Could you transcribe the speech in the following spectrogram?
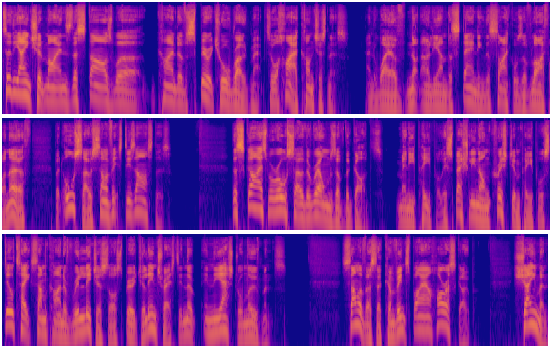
To the ancient minds, the stars were kind of spiritual roadmap to a higher consciousness and a way of not only understanding the cycles of life on Earth, but also some of its disasters. The skies were also the realms of the gods. Many people, especially non-Christian people, still take some kind of religious or spiritual interest in the in the astral movements. Some of us are convinced by our horoscope. Shaman,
